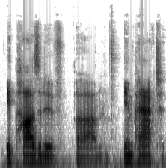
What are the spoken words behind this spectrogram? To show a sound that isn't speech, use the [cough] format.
a positive um, impact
